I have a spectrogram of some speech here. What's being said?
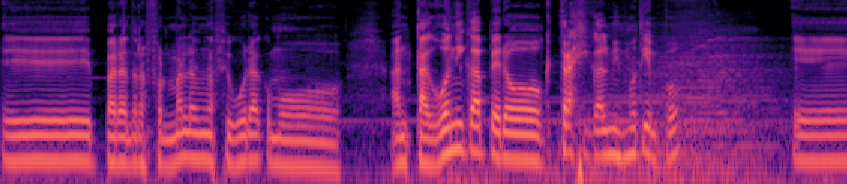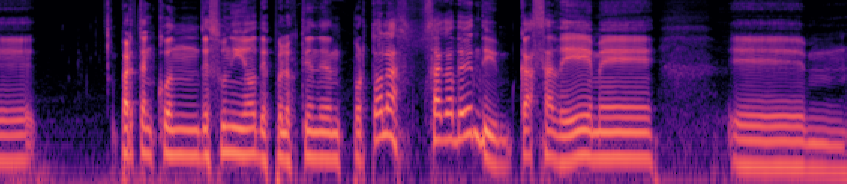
eh, para transformarla en una figura como antagónica pero trágica al mismo tiempo. Eh, partan con Desunido, después lo extienden por todas las sagas de Bendy, Casa de M. eh,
